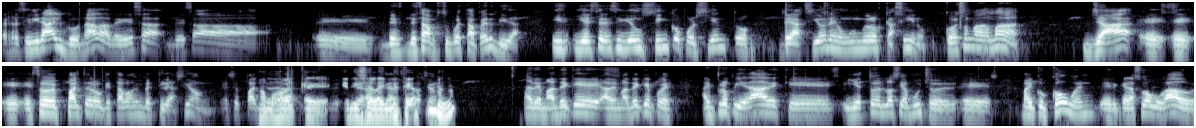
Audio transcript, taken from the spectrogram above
recibir algo, nada de esa, de esa, eh, de, esa supuesta pérdida. Y, y, él se recibió un 5% de acciones en uno de los casinos. Con eso nada más, ya eh, eh, eso es parte de lo que estamos en investigación. Eso es parte Vamos a ver qué, dice la, investigación. Además de que, además de que pues, hay propiedades que, y esto él lo hacía mucho, Michael Cohen, el que era su abogado,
